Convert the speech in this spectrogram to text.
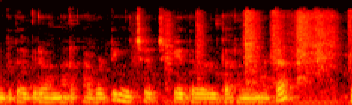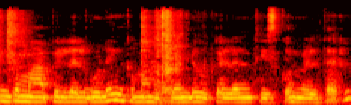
ఇంటి దగ్గర ఉన్నారు కాబట్టి ఇంక చర్చికి అయితే వెళ్తారనమాట ఇంకా మా పిల్లలు కూడా ఇంకా మా హస్బెండ్ పిల్లల్ని తీసుకొని వెళ్తారు.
